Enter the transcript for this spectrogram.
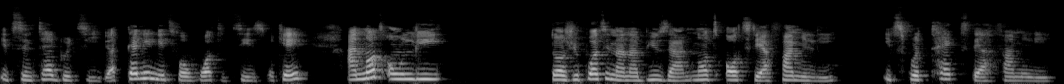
it's integrity. You are telling it for what it is, okay? And not only does reporting an abuser not hurt their family, it protects their family.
